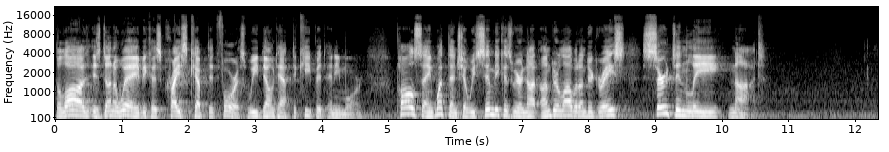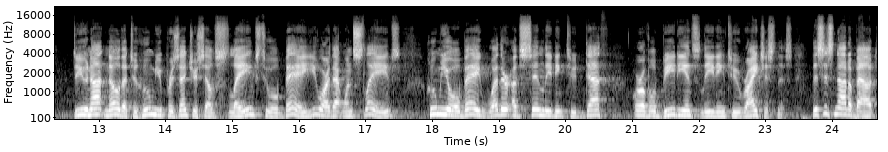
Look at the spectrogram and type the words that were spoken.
The law is done away because Christ kept it for us. We don't have to keep it anymore. Paul's saying, What then? Shall we sin because we are not under law but under grace? Certainly not. Do you not know that to whom you present yourselves slaves to obey, you are that one slaves, whom you obey, whether of sin leading to death or of obedience leading to righteousness? This is not about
